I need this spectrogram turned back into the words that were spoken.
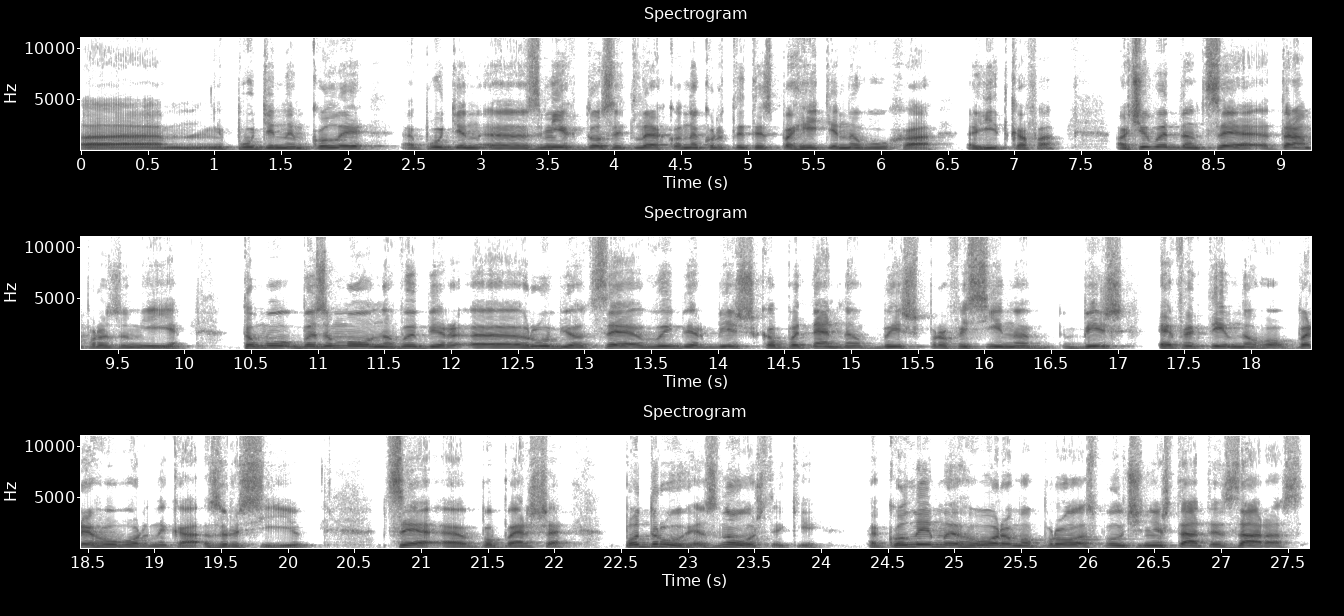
е, Путіним, коли Путін е, зміг досить легко накрутити спагеті на вуха Віткафа. Очевидно, це Трамп розуміє. Тому безумовно вибір е, Рубіо це вибір більш компетентного, більш професійного, більш ефективного переговорника з Росією. Це е, по-перше. По-друге, знову ж таки, коли ми говоримо про Сполучені Штати зараз,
